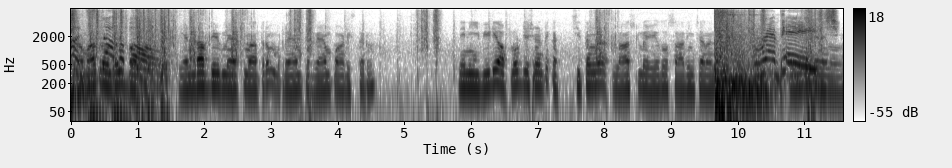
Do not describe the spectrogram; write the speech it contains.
ఆ మాత్రం ఉంటుంది. ఎండ్ ఆఫ్ ది మ్యాచ్ మాత్రం ర్యాంప్ ర్యాంప్ ఆడిస్తారు. నేను ఈ వీడియో అప్లోడ్ చేసినంటే ఖచ్చితంగా లాస్ట్లో ఏదో సాధించానని. నేను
